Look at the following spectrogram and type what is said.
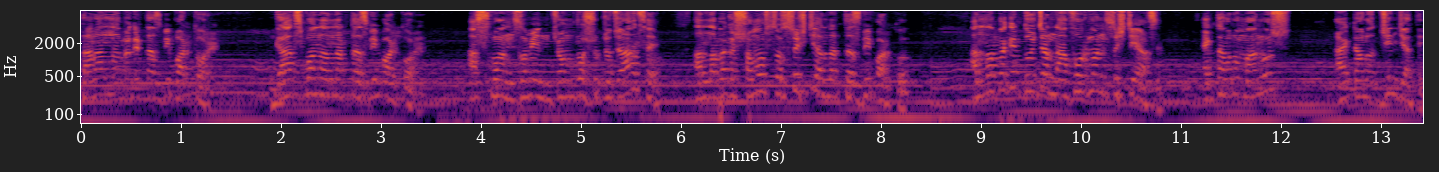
তারা আল্লাহ পাকের তাসবি পাঠ করে। গাছপালা আল্লাহর তাজবি পাঠ করে। আসমান, জমিন, চন্দ্র, সূর্য যা আছে, আল্লাহ পাকের সমস্ত সৃষ্টি আল্লাহর তাসবি পাঠ করে। আল্লাহ পাকের দুইটা নাফরমান সৃষ্টি আছে। একটা হলো মানুষ, আর একটা হলো জিন জাতি।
